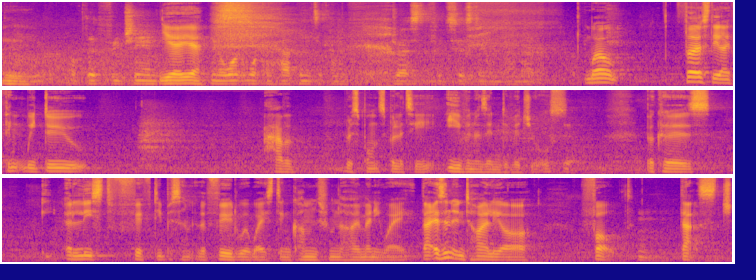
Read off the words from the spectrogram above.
the, Mm. of the food chain. yeah, yeah. You know, what, what can happen to kind of address the food system and, and that? Well, firstly, I think we do have a responsibility, even as individuals, Yeah. because at least 50% of the food we're wasting comes from the home anyway. That isn't entirely our fault. Mm. That's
